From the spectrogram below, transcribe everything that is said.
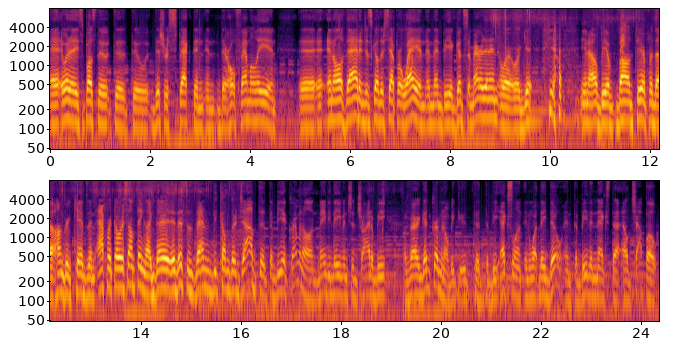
uh, what are they supposed to to, to disrespect and, and their whole family and and all of that and just go their separate way and, and then be a good Samaritan or, or get, yeah, you know, be a volunteer for the hungry kids in Africa or something. Like this is then becomes their job to, to be a criminal and maybe they even should try to be a very good criminal, to, to be excellent in what they do and to be the next uh, El Chapo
